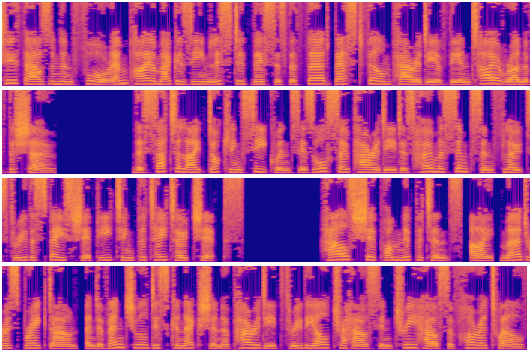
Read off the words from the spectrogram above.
2004 Empire magazine listed this as the third best film parody of the entire run of the show. The satellite docking sequence is also parodied as Homer Simpson floats through the spaceship eating potato chips. Hal's ship Omnipotence, I, Murderous Breakdown, and eventual disconnection are parodied through the Ultra House in Treehouse of Horror 12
